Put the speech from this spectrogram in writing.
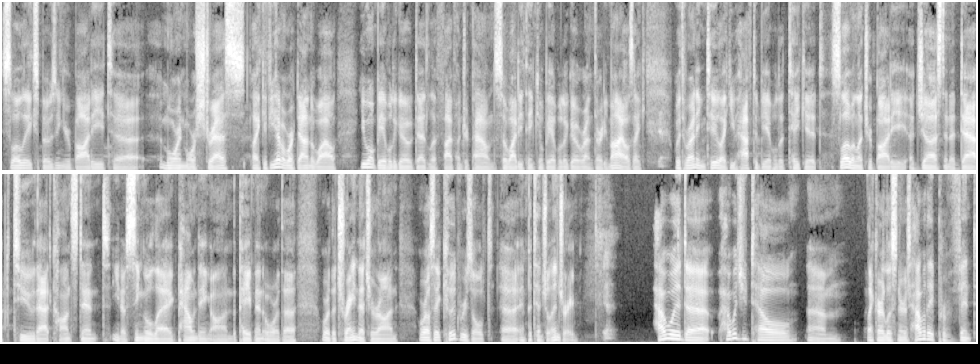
slowly exposing your body to more and more stress. Like if you haven't worked out in a while, you won't be able to go deadlift 500 pounds. So why do you think you'll be able to go run 30 miles? Like yeah. with running too, like you have to be able to take it slow and let your body adjust and adapt to that constant, you know, single leg pounding on the pavement or the or the train that you're on, or else it could result uh, in potential injury. Yeah. How would uh, how would you tell um, like our listeners, how would they prevent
